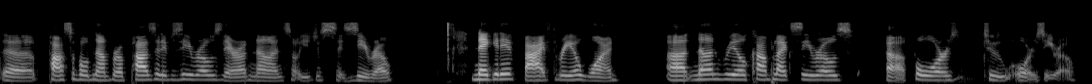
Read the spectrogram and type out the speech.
the possible number of positive zeros, there are none. So you just say 0. Negative 5, 3, or 1 uh, non-real complex zeros, uh, 4, 2, or 0.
